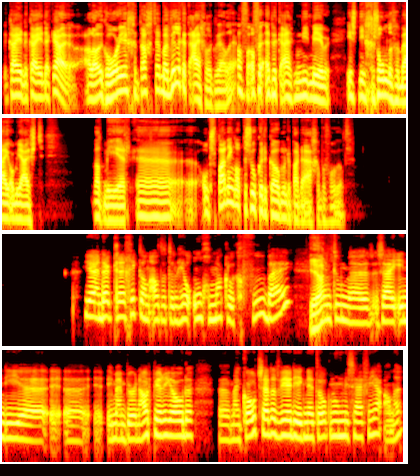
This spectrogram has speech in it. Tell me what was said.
Dan kan je, dan kan je denken, ja, hallo, ik hoor je gedachten, maar wil ik het eigenlijk wel? Hè? Of, of heb ik eigenlijk niet meer, is het niet gezonder voor mij om juist wat meer uh, ontspanning op te zoeken de komende paar dagen bijvoorbeeld. Ja, en daar kreeg ik dan altijd een heel ongemakkelijk gevoel bij. Ja? En toen uh, zei in, die, uh, in mijn burn-out periode, mijn coach zei dat weer, die ik net ook noemde, die zei van ja Anne,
